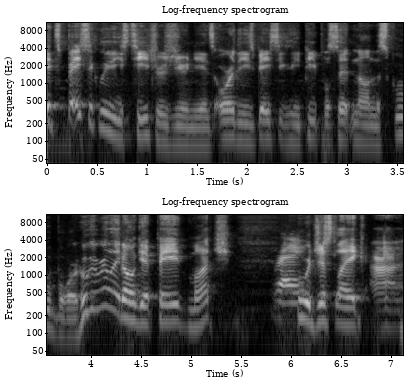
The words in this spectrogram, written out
it's basically these teachers unions or these basically people sitting on the school board who really don't get paid much right who are just like uh,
